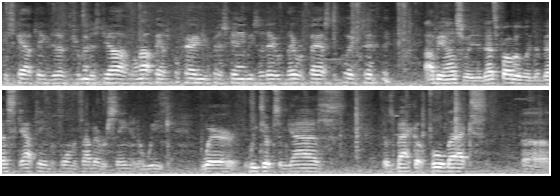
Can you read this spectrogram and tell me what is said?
his scout team did a tremendous job on offense preparing you for this game. He said they, were- they were fast and quick too. I'll be honest with you, that's probably the best scout team performance I've ever seen in a week, where we took some guys, those backup fullbacks, uh,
